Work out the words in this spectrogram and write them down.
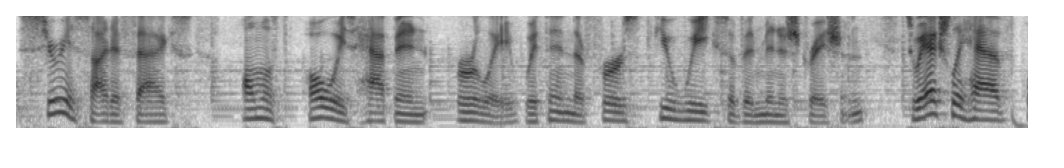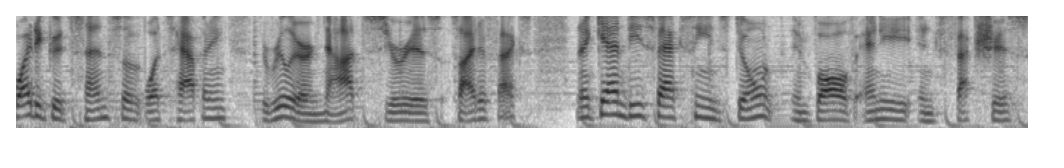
serious side effects almost always happen early within the first few weeks of administration. So we actually have quite a good sense of what's happening. There really are not serious side effects. And again, these vaccines don't involve any infectious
